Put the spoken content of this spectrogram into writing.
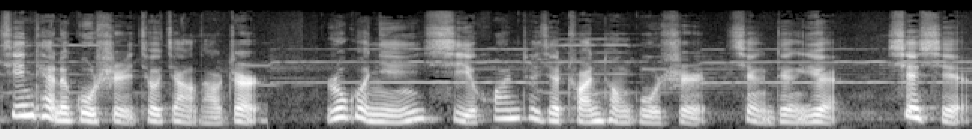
今天的故事就讲到这儿。如果您喜欢这些传统故事，请订阅，谢谢。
